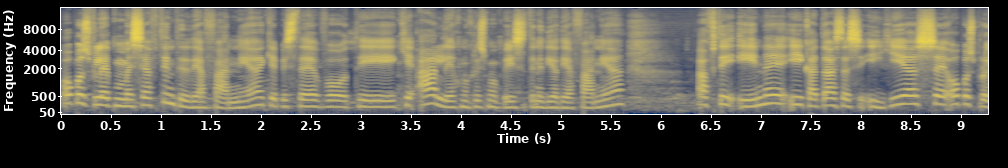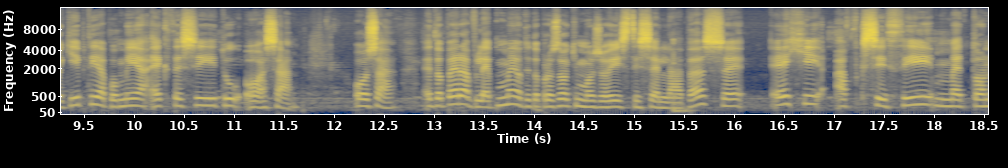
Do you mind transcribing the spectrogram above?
Όπως βλέπουμε σε αυτήν τη διαφάνεια και πιστεύω ότι και άλλοι έχουν χρησιμοποιήσει την ίδια διαφάνεια, αυτή είναι η κατάσταση υγείας ε, όπως προκύπτει από μία έκθεση του ΟΑΣΑ. ΟΣΑ. Εδώ πέρα βλέπουμε ότι το προσδόκιμο ζωής της Ελλάδας ε, έχει αυξηθεί με τον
